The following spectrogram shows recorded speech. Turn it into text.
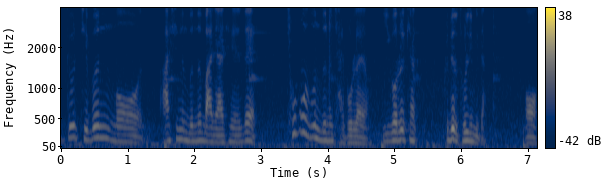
이 꿀팁은 뭐 아시는 분은 많이 아시는데 초보분들은 잘 몰라요. 이거를 그냥 그대로 돌립니다. 어,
